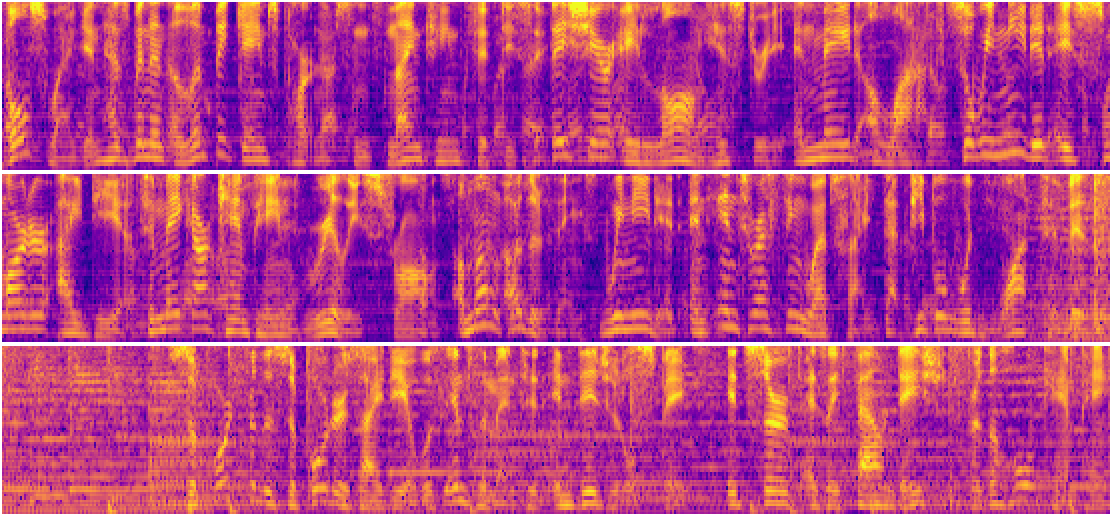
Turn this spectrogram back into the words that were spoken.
Volkswagen has been an Olympic Games partner since 1956. They share a long history and made a lot, so we needed a smarter idea to make our campaign really strong. Among other things, we needed an interesting website that people would want to visit. Support for the supporters idea was implemented in digital space. It served as a foundation for the whole campaign.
